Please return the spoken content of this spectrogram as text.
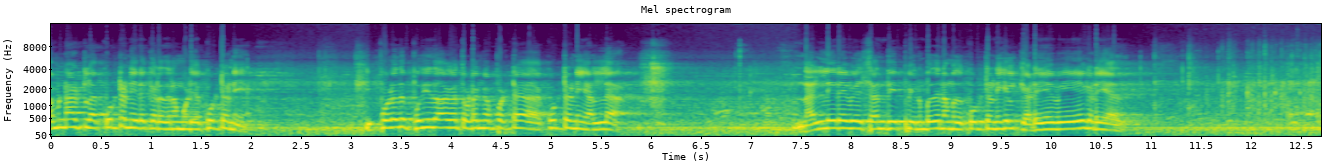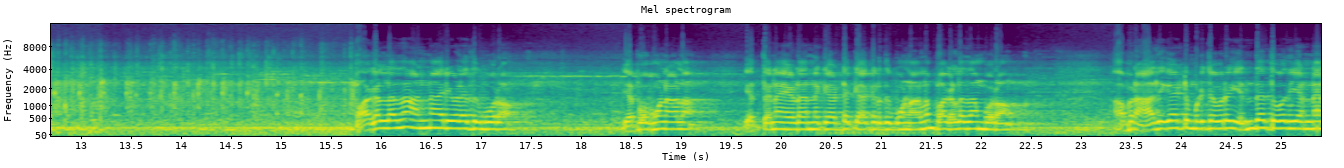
தமிழ்நாட்டில் கூட்டணி இருக்கிறது நம்முடைய கூட்டணி. இப்பொழுது புதிதாக தொடங்கப்பட்ட கூட்டணி அல்ல. நள்ளிரவில் சந்திப்பு என்பது நமது கூட்டணியில் கிடையவே கிடையாது. பகலில் தான் அண்ணா அறிவாலயத்துக்கு போகிறோம் எப்போ போனாலும் எத்தனை இடம்னு கேட்டு கேட்குறதுக்கு போனாலும் பகலில் தான் போகிறோம் அப்புறம் அது கேட்டு முடித்த பிறகு எந்த தொகுதி என்ன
